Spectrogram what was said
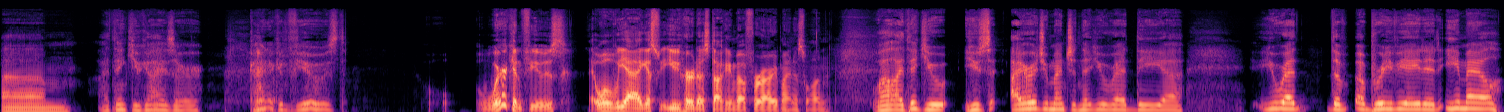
Um, I think you guys are kind of confused. we're confused. Well, yeah, I guess you heard us talking about Ferrari minus one. Well, I think you you I heard you mention that you read the uh you read the abbreviated email.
